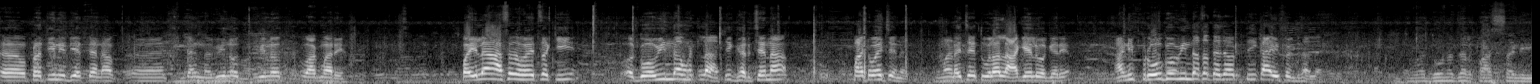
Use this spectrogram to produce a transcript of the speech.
प्रतिनिधी आहेत त्यांना त्यांना विनोद विनोद वाघमारे. पहिला असं व्हायचं की गोविंदा म्हटला की घरच्यांना पाठवायचे नाही. म्हणायचे तुला लागेल वगैरे. आणि प्रो गोविंदाचा त्याच्यावरती काय इफेक्ट झाला जेव्हा दोन हजार पाच साली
